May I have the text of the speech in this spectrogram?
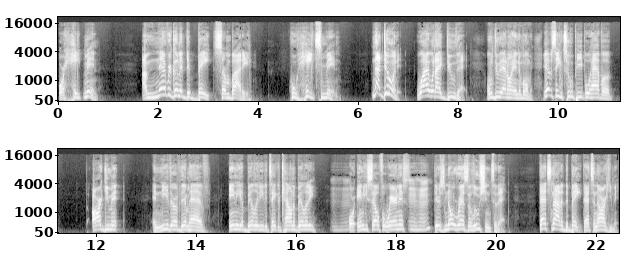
or hate men. I'm never going to debate somebody who hates men. Not doing it. Why would I do that? I won't do that on in the moment. You ever seen two people have a argument and neither of them have any ability to take accountability mm-hmm. or any self awareness? Mm-hmm. There's no resolution to that. That's not a debate. That's an argument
